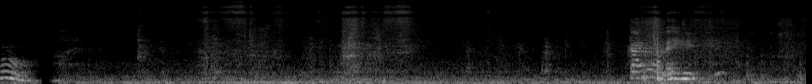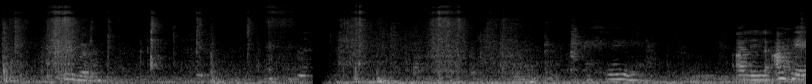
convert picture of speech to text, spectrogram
हो काय झालंय हे बघा हे आलेलं आहे.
